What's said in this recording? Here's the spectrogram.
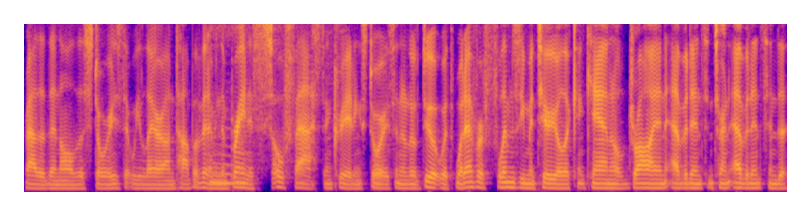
rather than all the stories that we layer on top of it. I mean, mm-hmm. the brain is so fast in creating stories and it'll do it with whatever flimsy material it can can. It'll draw in evidence and turn evidence into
